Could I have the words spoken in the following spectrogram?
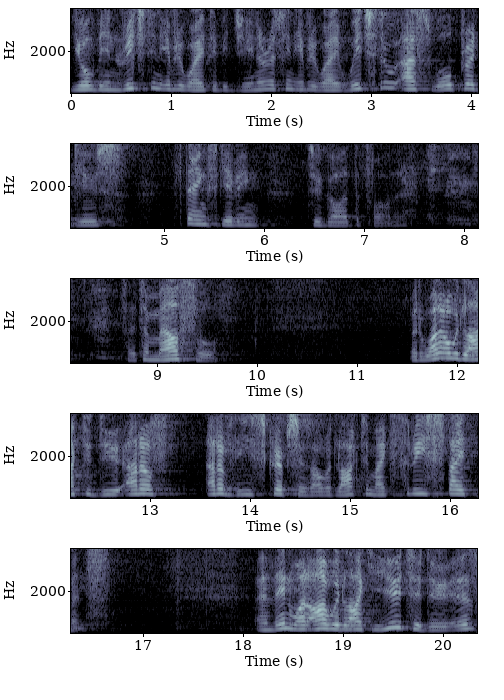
You will be enriched in every way to be generous in every way, which through us will produce thanksgiving to God the Father. So it's a mouthful. But what I would like to do out of, out of these scriptures, I would like to make three statements. And then what I would like you to do is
